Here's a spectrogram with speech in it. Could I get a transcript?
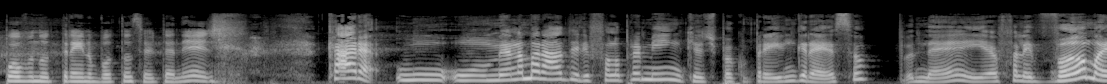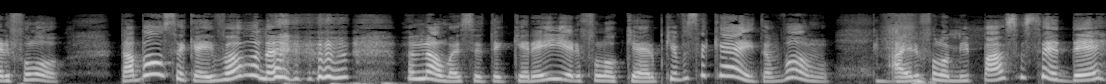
O povo no treino botou sertanejo? Cara, o, o meu namorado, ele falou pra mim que eu, tipo, eu comprei o ingresso, né? E eu falei, vamos? Aí ele falou, tá bom, você quer ir? Vamos, né? Falei, Não, mas você tem que querer ir. Ele falou, quero porque você quer, então vamos. Aí ele falou, me passa o CD,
